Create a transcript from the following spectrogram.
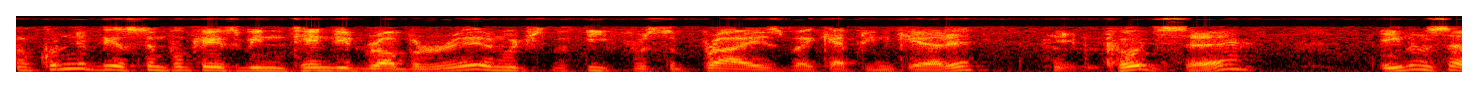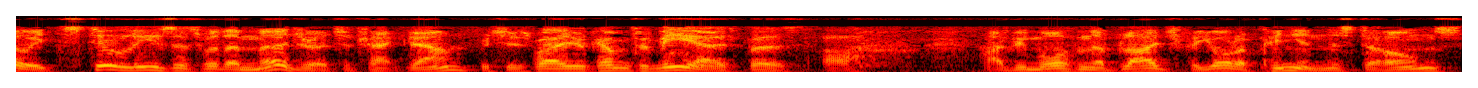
oh, couldn't it be a simple case of intended robbery in which the thief was surprised by Captain Carey? It could, sir. Even so, it still leaves us with a murderer to track down. Which is why you come to me, I suppose. Oh, I'd be more than obliged for your opinion, Mr. Holmes.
